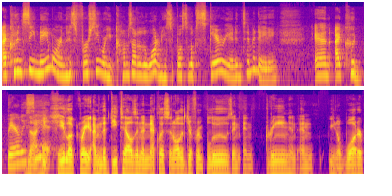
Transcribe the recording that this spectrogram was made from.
I couldn't see namor in his first scene where he comes out of the water and he's supposed to look scary and intimidating and i could barely No, see he, it. he looked great. I mean, the details in the necklace and all the different blues and, and green and, and you know water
